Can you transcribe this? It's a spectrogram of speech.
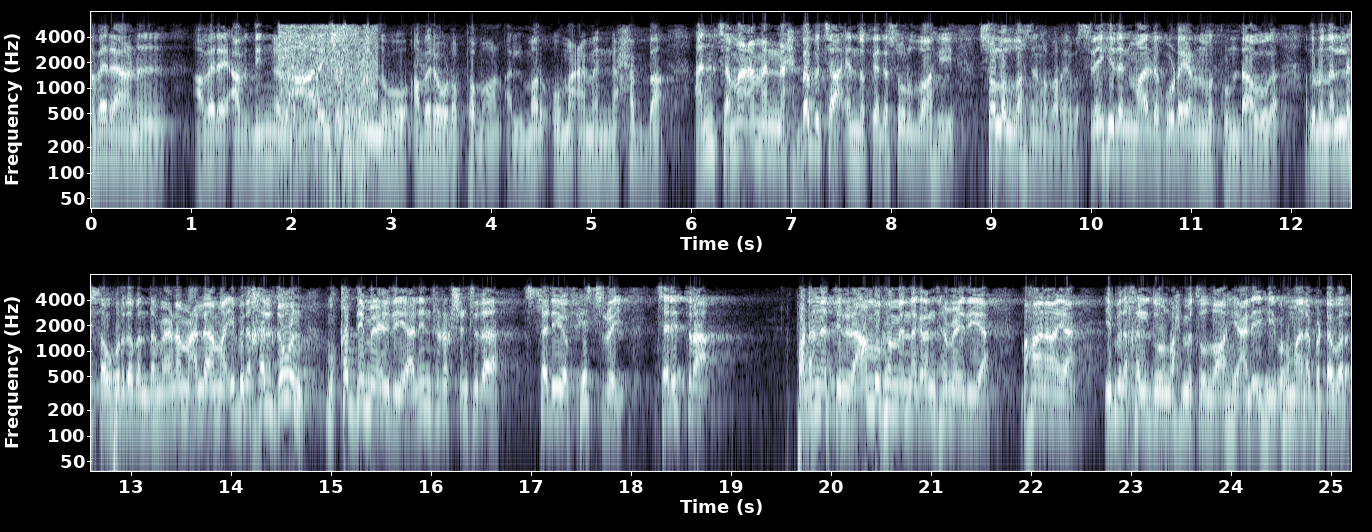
അവരാണ് അവരെ നിങ്ങൾ ആരെ ഇഷ്ടപ്പെടുന്നുവോ അവരോടൊപ്പമാണ്. അൽ മർഉ മഅമൻ അഹബ്ബ. അൻച മഅമൻ അഹ്ബബ്ത എന്നൊക്കെ റസൂലുള്ളാഹി സ്വല്ലല്ലാഹു അലൈഹി പറഞ്ഞു. സ്നേഹിതന്മാരുടെ കൂടെയാണ് നമുക്ക് ഉണ്ടാവുക അതുകൊണ്ട് നല്ല സൗഹൃദ ബന്ധം വേണം. അലാമ ഇബ്നു ഖൽദൂൻ മുഖദ്ദിമ എഴുതിയ. An introduction to the study of history ചരിത്ര പഠനത്തിന് രാമുഖം എന്ന ഗ്രന്ഥം എഴുതിയ മഹാനായ ഇബിൻ ഖൽദൂൻ റഹ്മത്തുല്ലാഹി അലഹി ബഹുമാനപ്പെട്ടവർ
